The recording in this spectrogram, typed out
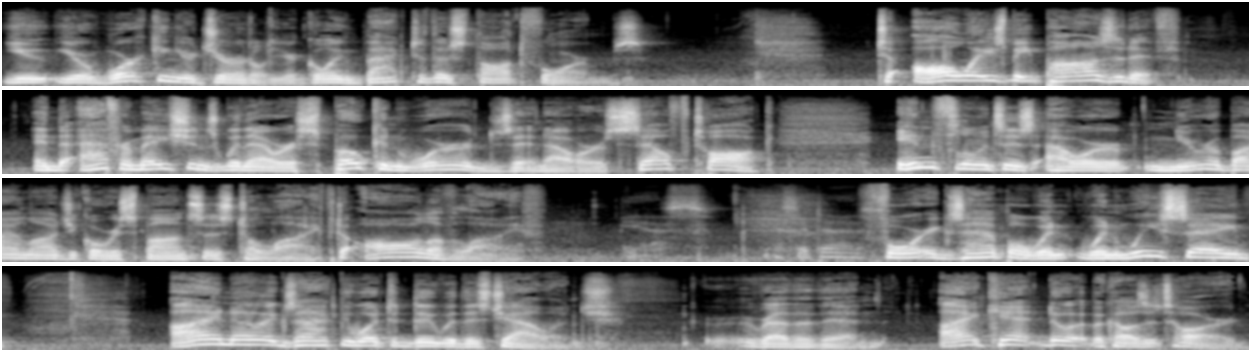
You you're working your journal, you're going back to those thought forms. To always be positive. And the affirmations with our spoken words and our self-talk influences our neurobiological responses to life, to all of life. yes yes it does For example, when, when we say, I know exactly what to do with this challenge, rather than, I can't do it because it's hard.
